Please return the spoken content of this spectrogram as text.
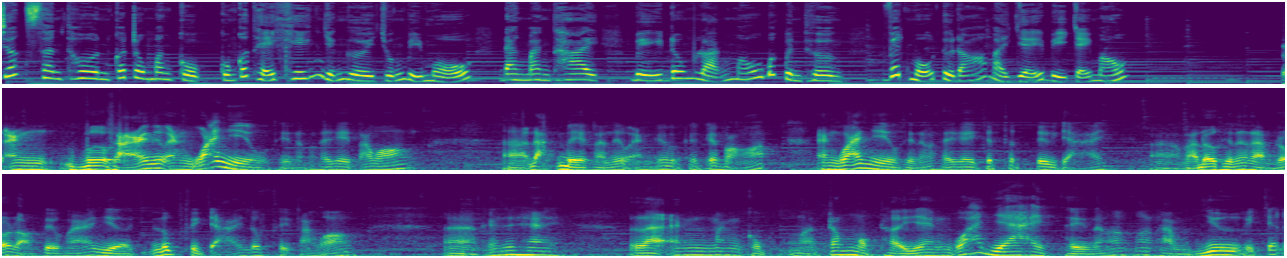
Chất xanthol có trong măng cụt cũng có thể khiến những người chuẩn bị mổ, đang mang thai, bị đông loãng máu bất bình thường, vết mổ từ đó mà dễ bị chảy máu. Ăn vừa phải nếu ăn quá nhiều thì nó có thể gây táo bón à, đặc biệt là nếu ăn cái, cái cái vỏ ăn quá nhiều thì nó có thể gây kích thích tiêu chảy à, và đôi khi nó làm rối loạn tiêu hóa vừa lúc thì chảy lúc thì táo bón. À, cái thứ hai là ăn măng cục mà trong một thời gian quá dài thì nó có làm dư cái chất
